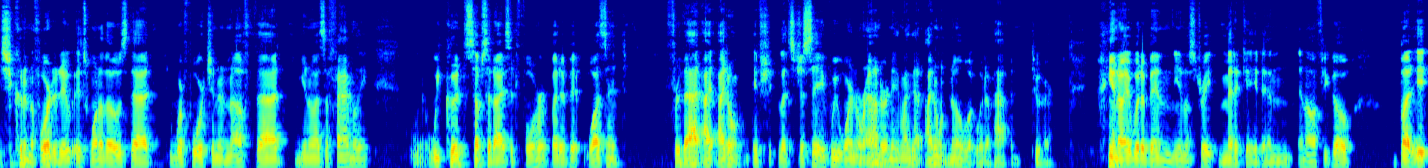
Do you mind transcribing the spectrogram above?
she couldn't afford it. it. It's one of those that we're fortunate enough that you know, as a family, we could subsidize it for her. But if it wasn't for that, I, I don't. If she, let's just say if we weren't around or anything like that, I don't know what would have happened to her. You know, it would have been you know straight Medicaid and and off you go. But it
